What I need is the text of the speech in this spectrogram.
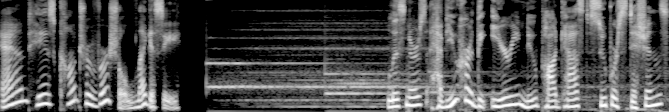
and his controversial legacy. Listeners, have you heard the eerie new podcast Superstitions?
